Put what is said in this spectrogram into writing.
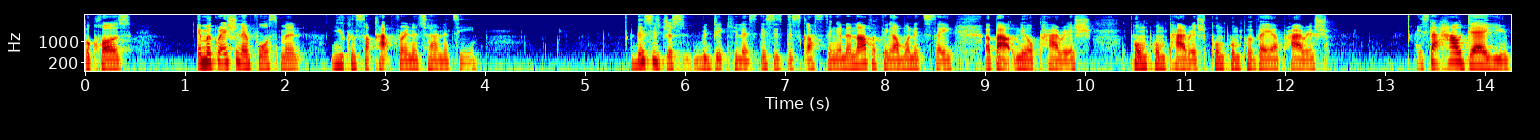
Because immigration enforcement, you can suck out for an eternity. This is just ridiculous. This is disgusting. And another thing I wanted to say about Neil Parish, Pum Pum Parish, Pum Pum Purveyor Parish, is that how dare you?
